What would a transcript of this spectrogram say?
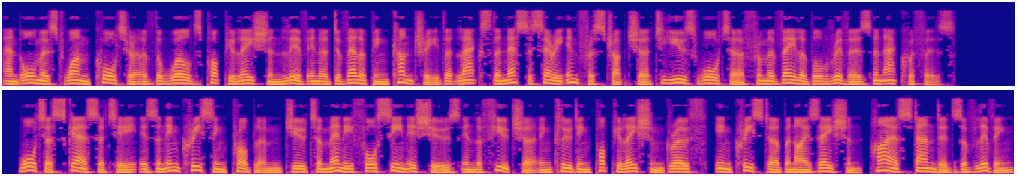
and almost one-quarter of the world's population live in a developing country that lacks the necessary infrastructure to use water from available rivers and aquifers. Water scarcity is an increasing problem due to many foreseen issues in the future including population growth, increased urbanization, higher standards of living,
